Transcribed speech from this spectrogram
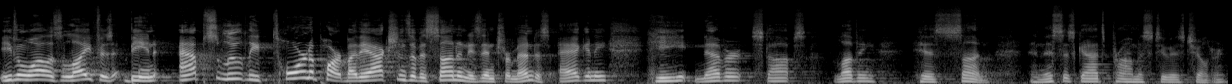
Even while his life is being absolutely torn apart by the actions of his son and he's in tremendous agony, he never stops loving his son. And this is God's promise to his children.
